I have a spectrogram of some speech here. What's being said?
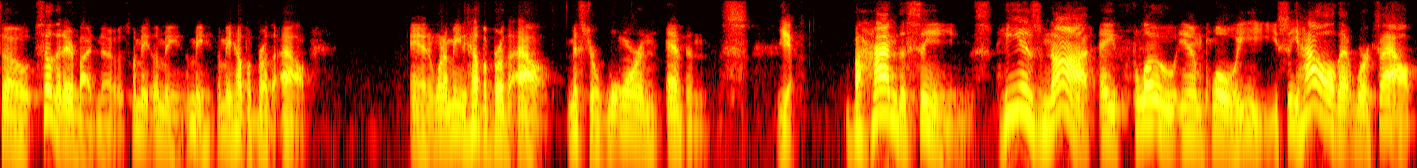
So so that everybody knows, let me let me let me let me help a brother out. And when I mean help a brother out, Mr. Warren Evans. Yeah. Behind the scenes, he is not a flow employee. You see how all that works out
